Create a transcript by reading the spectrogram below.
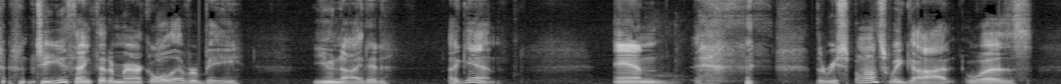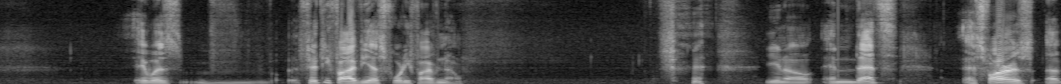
do you think that America will ever be united again? And the response we got was it was 55 yes 45 no you know and that's as far as uh,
